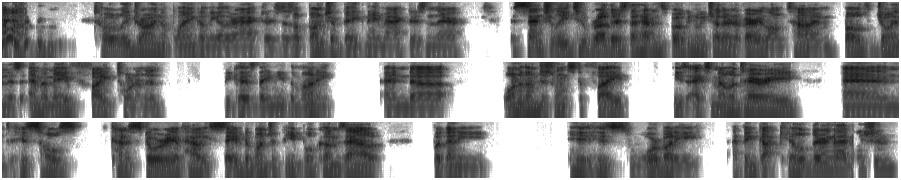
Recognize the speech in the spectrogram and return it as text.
Um, totally drawing a blank on the other actors. There's a bunch of big name actors in there. Essentially, two brothers that haven't spoken to each other in a very long time both join this MMA fight tournament because they need the money. And uh, one of them just wants to fight. He's ex military, and his whole kind of story of how he saved a bunch of people comes out. But then he, his, his war buddy, I think, got killed during that mission.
